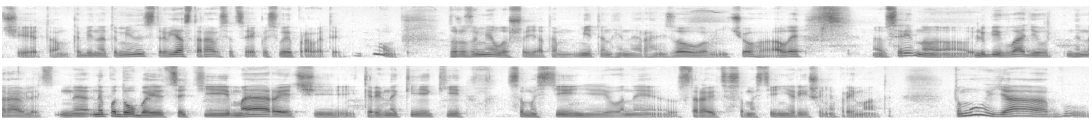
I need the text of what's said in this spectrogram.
чи там, Кабінету міністрів, я старався це якось виправити. Ну, зрозуміло, що я там мітинги не організовував, нічого, але все рівно е, любій владі не нравляться, не, не подобаються ті мери чи керівники, які самостійні, і вони стараються самостійні рішення приймати. Тому я був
